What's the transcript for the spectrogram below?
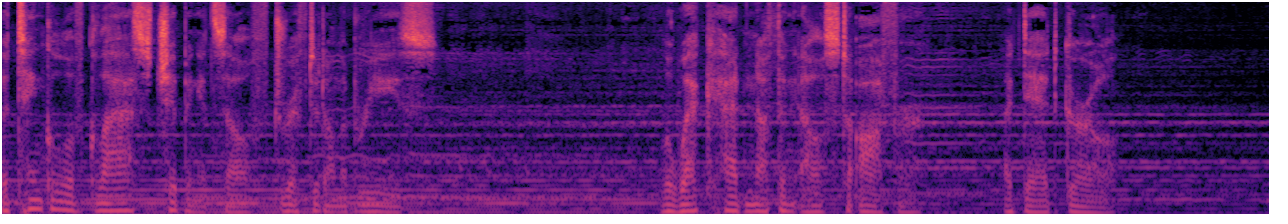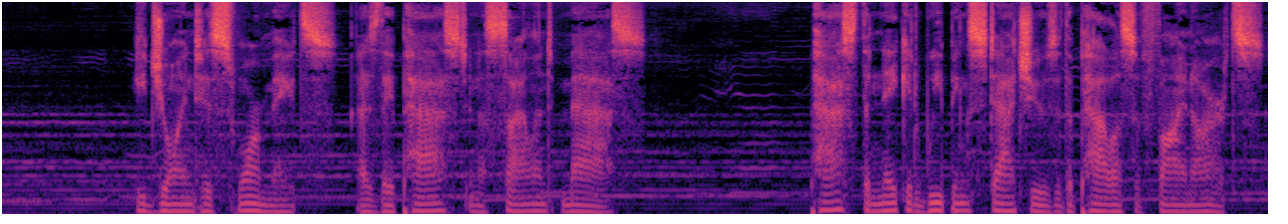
The tinkle of glass chipping itself drifted on the breeze. Luec had nothing else to offer a dead girl. He joined his swarm mates as they passed in a silent mass past the naked weeping statues of the Palace of Fine Arts.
